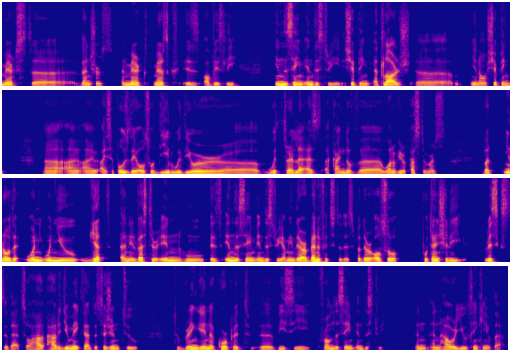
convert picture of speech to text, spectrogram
uh, Ventures, and Maersk, Maersk is obviously in the same industry, shipping at large, uh, you know, shipping. Uh, I, I, I suppose they also deal with your uh, with Trella as a kind of uh, one of your customers. But you know, the, when when you get an investor in who is in the same industry, I mean, there are benefits to this, but there are also potentially risks to that. So how how did you make that decision to to bring in a corporate uh, VC from the same industry, and and how are you thinking of that?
